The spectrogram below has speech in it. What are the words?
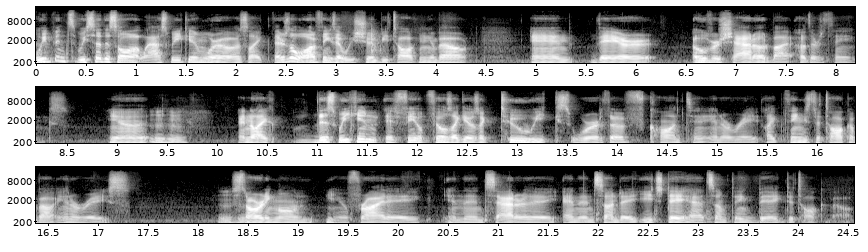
we've been we said this a lot last weekend where I was like, there's a lot of things that we should be talking about, and they're overshadowed by other things, you know. Mhm. And like this weekend, it feel, feels like it was like two weeks worth of content in a race, like things to talk about in a race, Mhm. starting on you know Friday and then Saturday and then Sunday. Each day had something big to talk about.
